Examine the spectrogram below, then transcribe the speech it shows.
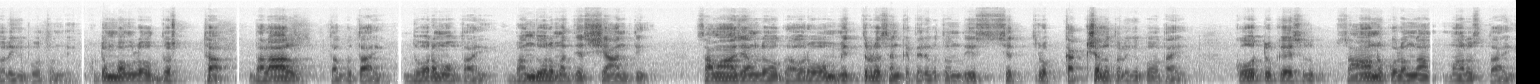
తొలగిపోతుంది. కుటుంబంలో దుష్ట బలాలు తగ్గుతాయి దూరమవుతాయి. బంధువుల మధ్య శాంతి సమాజంలో గౌరవం మిత్రుల సంఖ్య పెరుగుతుంది శత్రు కక్షలు తొలగిపోతాయి. కోర్టు కేసులు సానుకూలంగా మారుస్తాయి.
